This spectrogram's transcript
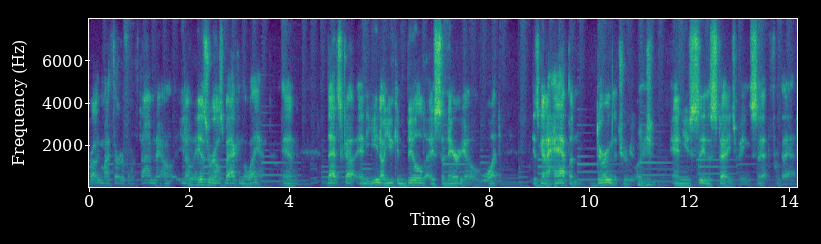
probably my third or fourth time now, you know, Yeah. Israel's back in the land, and that's got, and you know, you can build a scenario of what is going to happen during the tribulation, Mm-hmm. and you see the stage being set for that.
